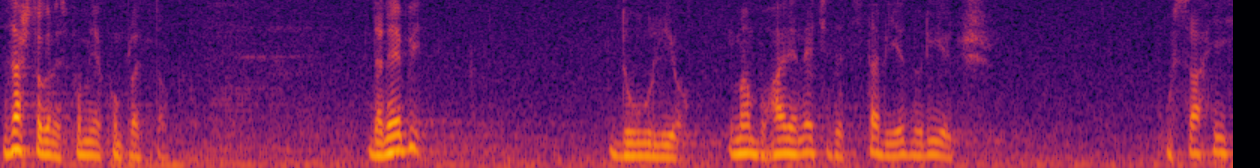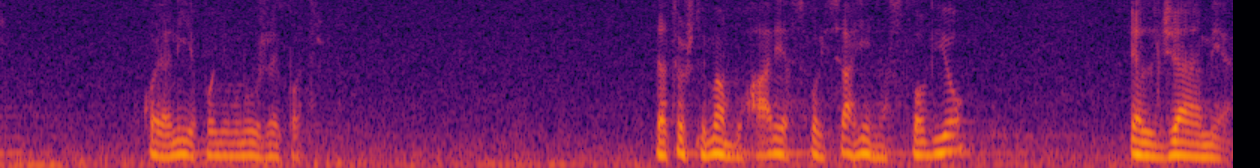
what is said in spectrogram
Zašto ga ne spominje kompletnog? Da ne bi dulio. Imam Buharija neće da stavi jednu riječ u sahih koja nije po njemu nužna i potrebna. Zato što imam Buharija svoj sahih naslovio El Džamija,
